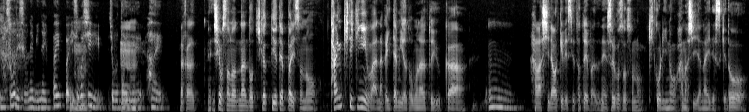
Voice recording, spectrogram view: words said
まあそうですよね。みんないっぱいいっぱい忙しい状態で。うはい。だから、ね、しかもその、などっちかっていうとやっぱりその、短期的にはなんか痛みを伴うというか、うん。話なわけですよ。例えばね、それこそその木こりの話じゃないですけど、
